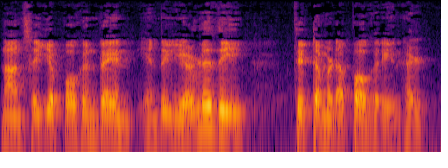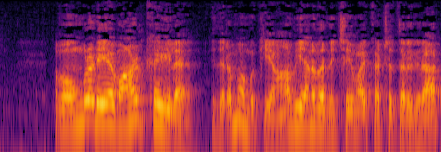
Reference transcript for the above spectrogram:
நான் செய்ய போகின்றேன் என்று எழுதி திட்டமிடப் போகிறீர்கள். அப்ப உங்களுடைய வாழ்க்கையில இது ரொம்ப முக்கியம். ஆவியானவர் நிச்சயமாய் கற்றுத்தருகிறார்.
